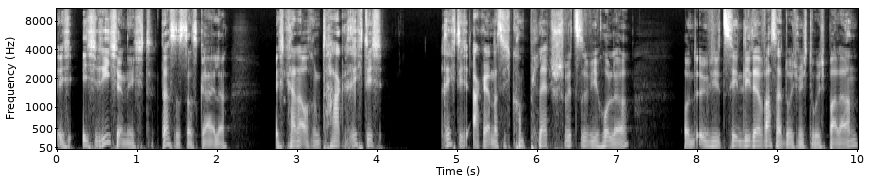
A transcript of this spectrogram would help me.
Ich, ich rieche nicht. Das ist das Geile. Ich kann auch einen Tag richtig, richtig ackern, dass ich komplett schwitze wie Hulle und irgendwie 10 Liter Wasser durch mich durchballern.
